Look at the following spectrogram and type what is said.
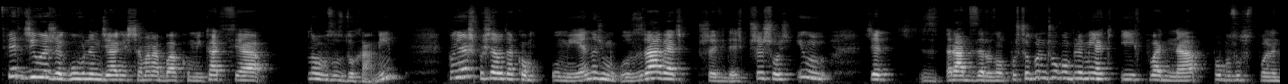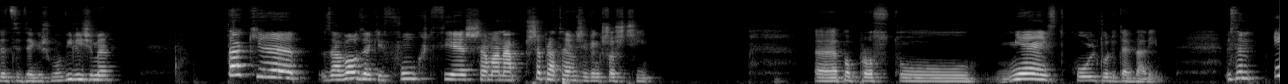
twierdziły, że głównym działaniem szamana była komunikacja no, z duchami, ponieważ posiadał taką umiejętność, mógł uzdrawiać, przewidzieć przyszłość i udzielać rady zarówno poszczególnym członkom plemienia, jak i wpływać na po prostu wspólne decyzje, jak już mówiliśmy. Takie zawody, jakie funkcje szamana przeplatają się w większości e, po prostu miejsc, kultur i tak dalej. I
